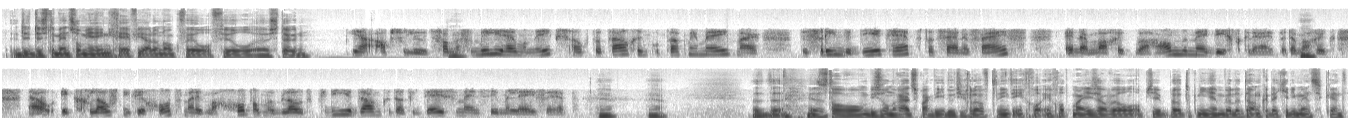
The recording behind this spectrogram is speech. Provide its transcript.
De- dus de mensen om je heen die geven jou dan ook veel, veel eh, steun? Ja, absoluut. Van mijn familie helemaal niks. Ook totaal geen contact meer mee. Maar de vrienden die ik heb, dat zijn er vijf. En daar mag ik mijn handen mee dichtknijpen. Daar mag ik, nou, ik geloof niet in God, maar ik mag God op mijn blote knieën danken dat ik deze mensen in mijn leven heb. Dat, eh, dat is toch wel een bijzondere uitspraak die je doet. Je gelooft niet in God, in God, maar je zou wel op je blote knieën hem willen danken dat je die mensen kent.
